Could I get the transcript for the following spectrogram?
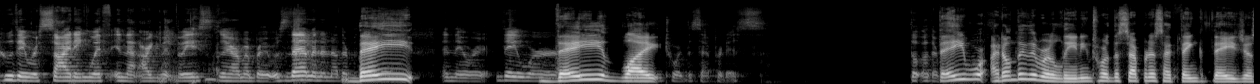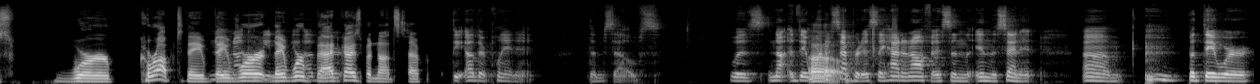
who they were siding with in that argument. Basically, I remember it was them and another. planet, they and they were they were they like toward the separatists. The other they were i don't think they were leaning toward the separatists i think they just were corrupt they they were they the were bad other- guys but not separate the other planet themselves was not they weren't a Oh. separatist they had an office in the, in the senate um but they were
